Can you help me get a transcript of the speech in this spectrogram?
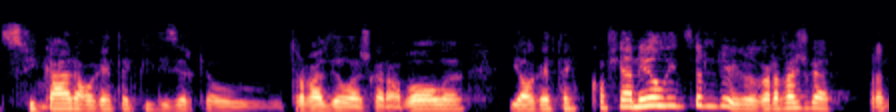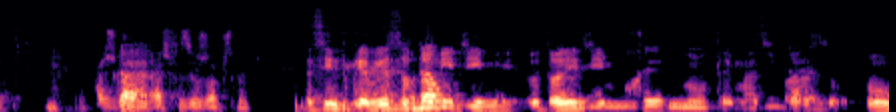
se ficar, alguém tem que lhe dizer que ele, o trabalho dele é jogar a bola e alguém tem que confiar nele e dizer-lhe agora vai jogar. Pronto, vai jogar ah, e vais fazer os jogos todos. Assim de cabeça, o Tony Jimmy, o Tony Jimmy não tem mais espaço. O,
